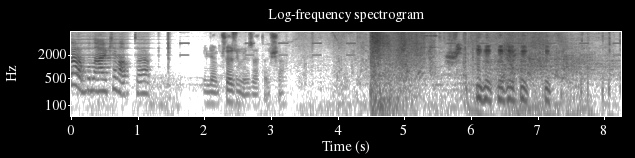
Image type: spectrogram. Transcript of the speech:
Da bunu erken attı ha. Biliyorum çözmüyor zaten şu an.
